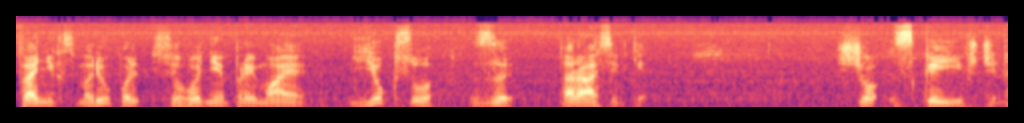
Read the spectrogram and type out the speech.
Фенікс Маріуполь сьогодні приймає Юксу з Тарасівки, що з Київщини.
